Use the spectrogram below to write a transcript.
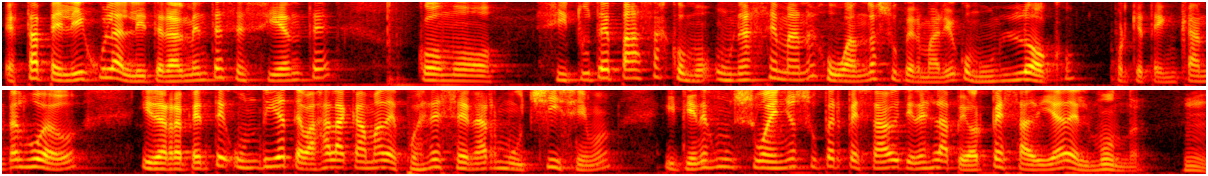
Esta película literalmente se siente como si tú te pasas como una semana jugando a Super Mario como un loco, porque te encanta el juego, y de repente un día te vas a la cama después de cenar muchísimo y tienes un sueño súper pesado y tienes la peor pesadilla del mundo. Mm.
